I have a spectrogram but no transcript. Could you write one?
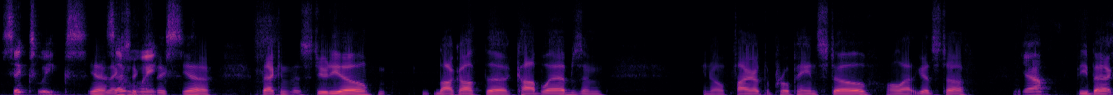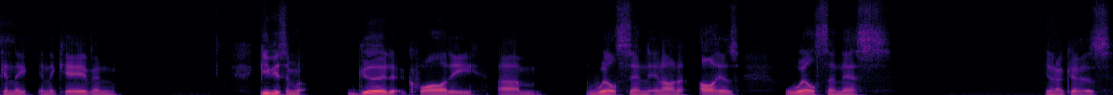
six weeks. Yeah, seven six weeks. weeks. Yeah, back in the studio, knock off the cobwebs, and you know, fire up the propane stove, all that good stuff. Yeah. Be back in the in the cave and give you some good quality um, Wilson and on all his Wilsonness. You know, because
